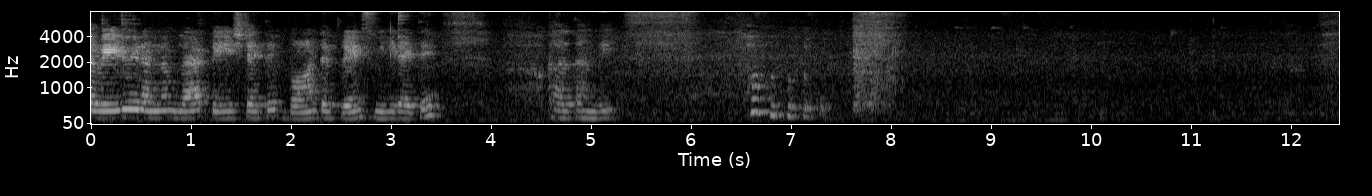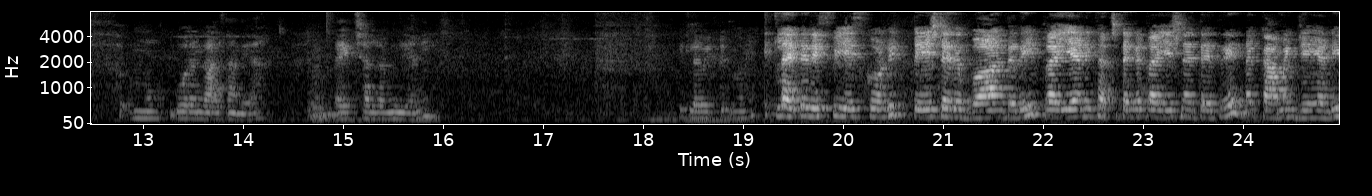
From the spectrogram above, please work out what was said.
ఇట్లా వేడి వేడి అన్నంలా టేస్ట్ అయితే బాగుంటుంది ఫ్రెండ్స్ మీరైతే కలుతుంది. అమ్మో, ఘోరంగా కాలుతుంది లైట్ చల్ల ఉంది అని ఇట్లా పెట్టుకొని. ఇట్లా అయితే రెసిపీ చేసుకోండి. టేస్ట్ అయితే బాగుంటుంది. ట్రై చేయండి. ఖచ్చితంగా ట్రై చేసినట్టయితే నాకు కామెంట్ చేయండి.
